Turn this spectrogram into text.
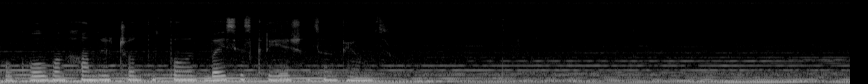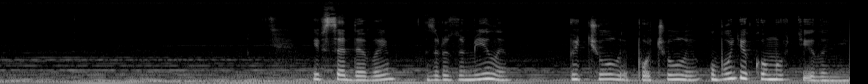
poke, all 100 shot poet, basis, creations and beyonds. І все, де ви зрозуміли, відчули, почули у будь-якому втіленні,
